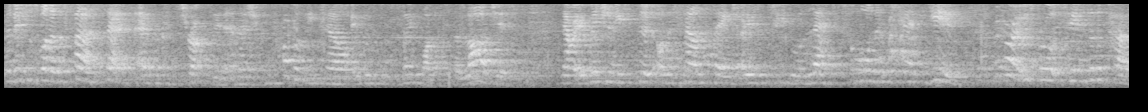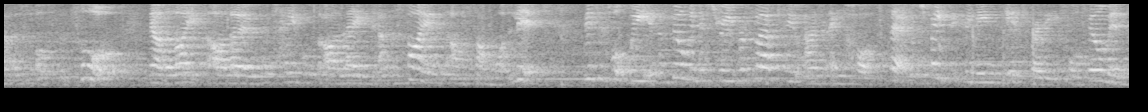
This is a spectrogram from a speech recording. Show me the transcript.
Now, this was one of the first sets ever constructed, and as you can probably tell, it was also one of the largest. Now, it originally stood on a soundstage over to your left for more than 10 years, before it was brought here for the purpose of the tour. Now the lights are low, the tables are laid and the fires are somewhat lit. This is what we in the film industry refer to as a hot set, which basically means it's ready for filming.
